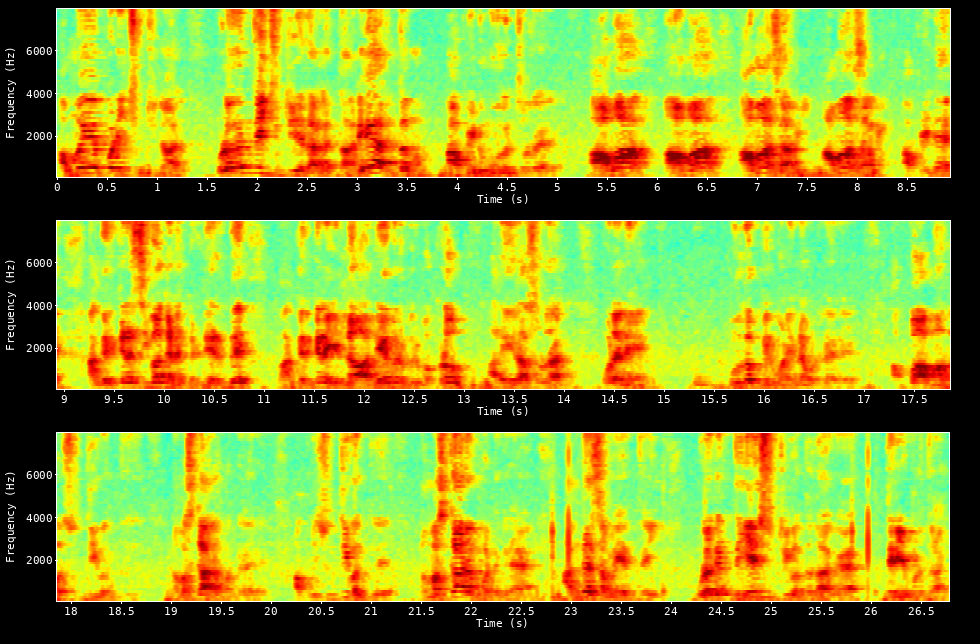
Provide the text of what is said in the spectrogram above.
அம்மையப்பனை சுற்றினால் உலகத்தை சுற்றியதாகத்தானே அர்த்தம் அப்படின்னு முருகன் சொல்றாரு. ஆமா ஆமா ஆமா சாமி ஆமா சாமி. அப்படின்னு அங்க இருக்கிற சிவகணங்கள்ல இருந்து அங்க இருக்கிற எல்லா தேவர் பெருமக்களும் அதையெல்லாம் தான் சொல்றாங்க. உடனே மு- முருகப்பெருமான் என்ன பண்றாரு? அப்பா அம்மாவை சுத்தி வந்து நமஸ்காரம் பண்றாரு. அப்படி சுத்தி வந்து நமஸ்காரம் பண்ணுகிற அந்த சமயத்தை உலகத்தையே சுற்றி வந்ததாக தெரியப்படுத்துறாங்க.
